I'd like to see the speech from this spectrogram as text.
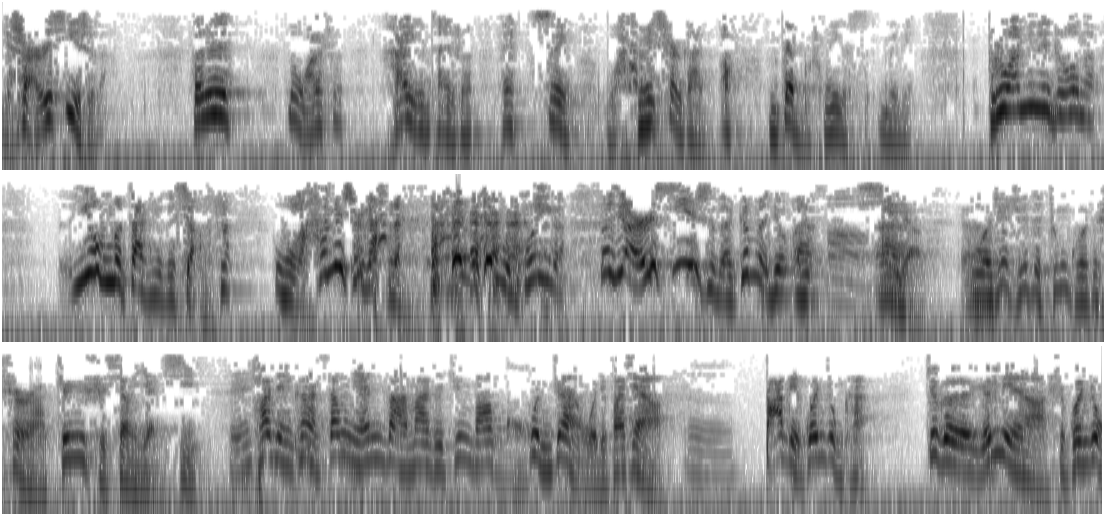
也是儿戏似的，但是弄完了说还有一个战士说，哎，司令我还没事干呢啊，你再补充一个命令。补充完命令之后呢，又那么站出一个小子说：“我还没事干呢。”再补充一个，那像儿戏似的，根本就戏呀！我就觉得中国的事儿啊，真是像演戏。他这你看，当年大妈这军阀混战，我就发现啊，嗯，打给观众看，这个人民啊是观众，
